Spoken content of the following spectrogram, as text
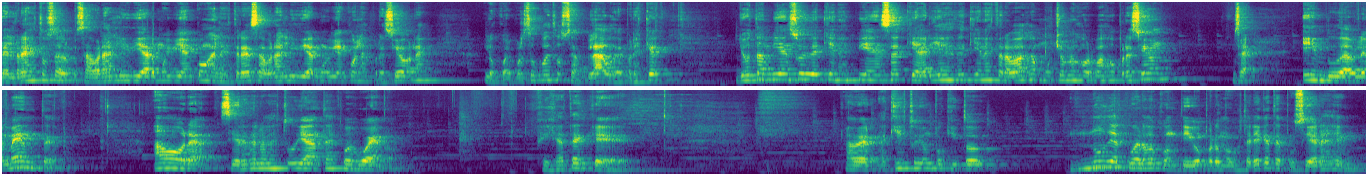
del resto sabrás lidiar muy bien con el estrés, sabrás lidiar muy bien con las presiones, lo cual por supuesto se aplaude, pero es que yo también soy de quienes piensan que Aries es de quienes trabajan mucho mejor bajo presión. O sea, indudablemente. Ahora, si eres de los estudiantes, pues bueno, fíjate que, a ver, aquí estoy un poquito, no de acuerdo contigo, pero me gustaría que te pusieras en,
